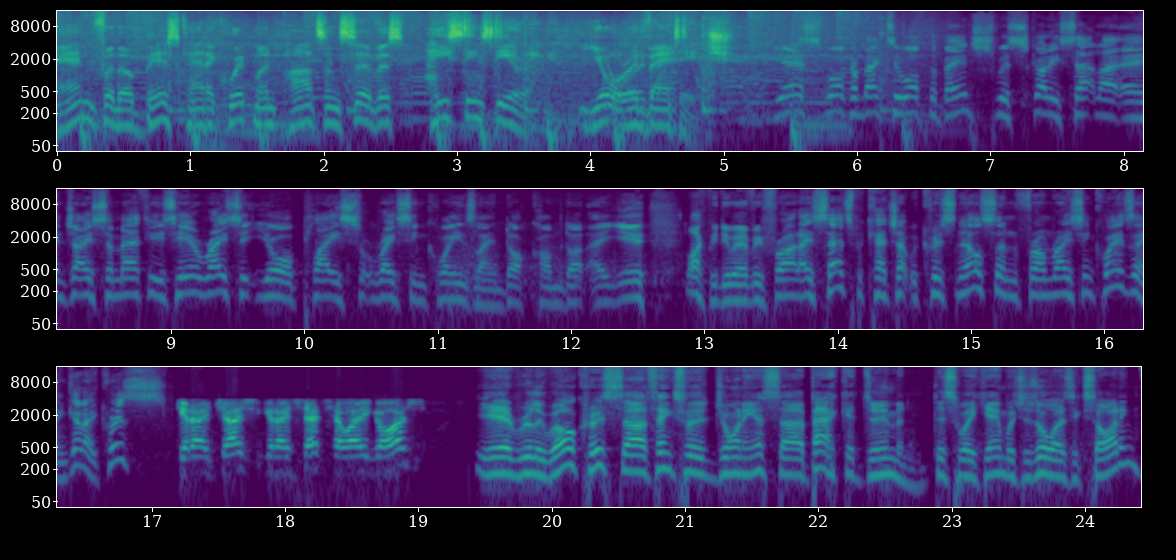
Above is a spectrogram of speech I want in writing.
And for the best cat equipment, parts and service, Hastings Deering, Your Advantage. Yes, welcome back to Off the Bench with Scotty Sattler and Jason Matthews here. Race at your place, racingqueensland.com.au. Like we do every Friday, Satts, we catch up with Chris Nelson from Racing Queensland. G'day, Chris. G'day, Jason. G'day, Satts. How are you guys? Yeah, really well, Chris. Uh, thanks for joining us uh, back at Doomben this weekend, which is always exciting.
